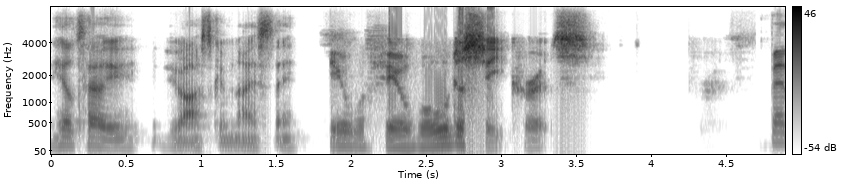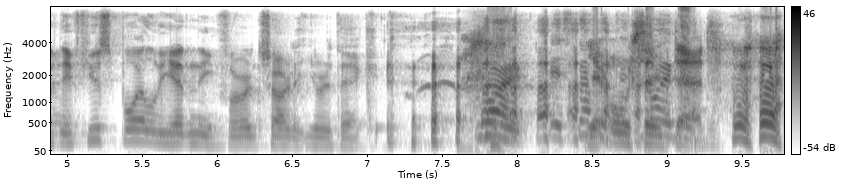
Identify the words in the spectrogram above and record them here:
he'll tell you if you ask him nicely. He'll reveal all the secrets. Ben, if you spoil the ending for Uncharted, you're a dick. No, it's nothing. Yeah, to- also not even- dead.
